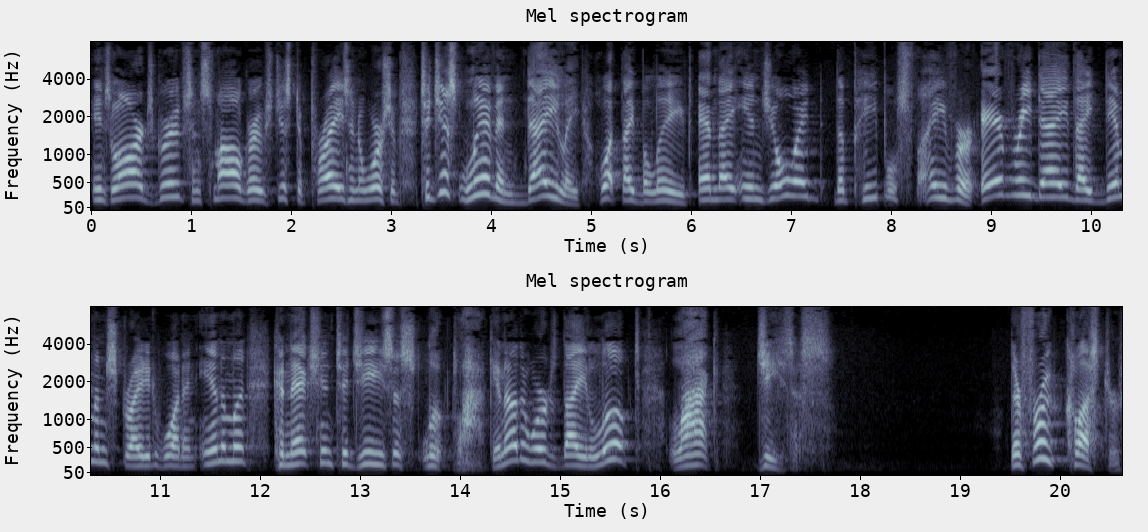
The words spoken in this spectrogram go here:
in large groups and small groups just to praise and to worship, to just living daily what they believed. And they enjoyed the people's favor. Every day they demonstrated what an intimate connection to Jesus looked like. In other words, they looked like Jesus. Their fruit clusters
